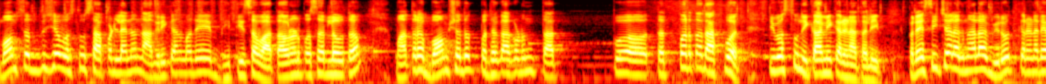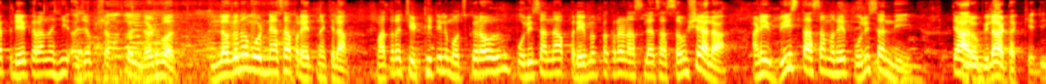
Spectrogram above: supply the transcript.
बॉम्ब सदृश्य वस्तू सापडल्यानं नागरिकांमध्ये भीतीचं वातावरण पसरलं होतं. मात्र बॉम्ब शोधक पथकाकडून तात्प तत्परता दाखवत ती वस्तू निकामी करण्यात आली. प्रेसीच्या लग्नाला विरोध करणाऱ्या प्रियकरानं ही अजब शक्कल लढवत लग्न मोडण्याचा प्रयत्न केला. मात्र चिठ्ठीतील मजकुरावरून पोलिसांना प्रेमप्रकरण असल्याचा संशय आला आणि वीस तासामध्ये पोलिसांनी त्या आरोपीला अटक केली.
